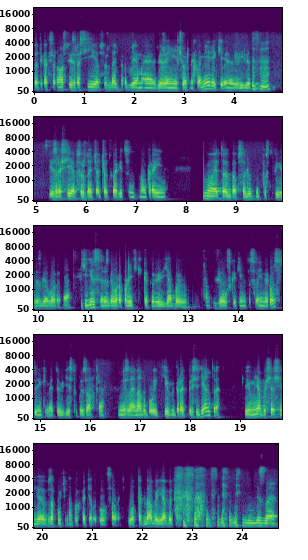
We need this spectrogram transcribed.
Это как все равно, что из России обсуждать проблемы движения черных в Америке э, или uh-huh. из России обсуждать, а что творится на Украине. Ну, это абсолютно пустые разговоры, да. Единственный разговор о политике, который я бы там, вел с какими-то своими родственниками, это если бы завтра, не знаю, надо было идти выбирать президента, и у меня бы вся семья за Путина бы хотела голосовать. Вот тогда бы я бы, не знаю,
